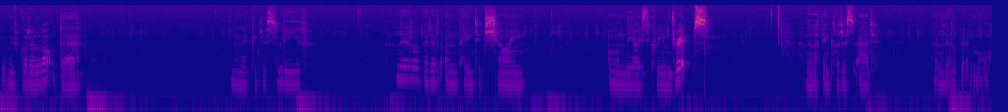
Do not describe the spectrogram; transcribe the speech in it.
But we've got a lot there. And then I could just leave a little bit of unpainted shine on the ice cream drips. And then I think I'll just add a little bit more.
